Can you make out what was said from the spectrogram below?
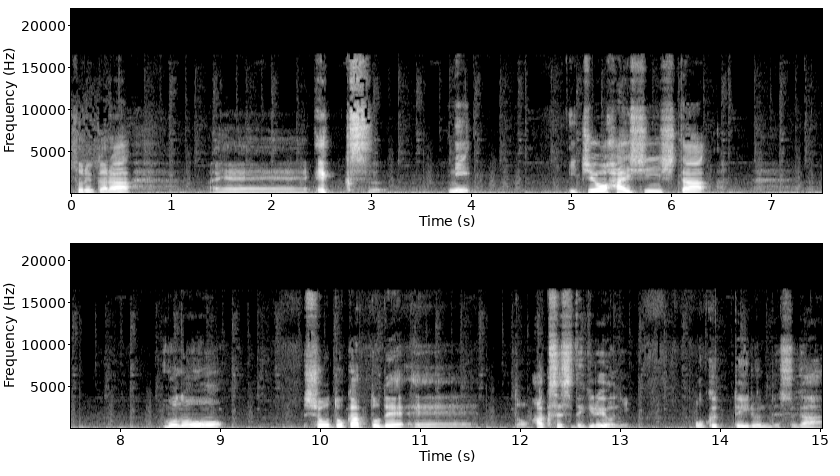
それから、えー、X に一応配信したものをショートカットで、えー、とアクセスできるように送っているんですが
